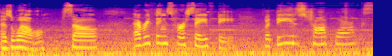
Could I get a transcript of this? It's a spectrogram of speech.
as well. So Everything's for safety. But these chock blocks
